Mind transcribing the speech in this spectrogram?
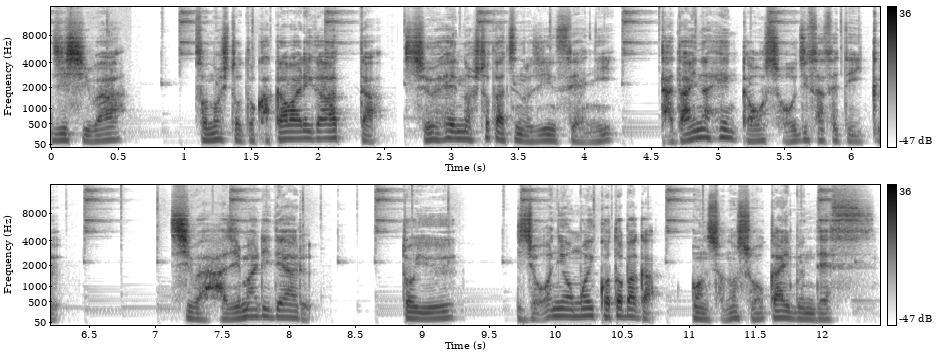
自死はその人と関わりがあった周辺の人たちの人生に多大な変化を生じさせていく。死は始まりであるという非常に重い言葉が本書の紹介文です。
